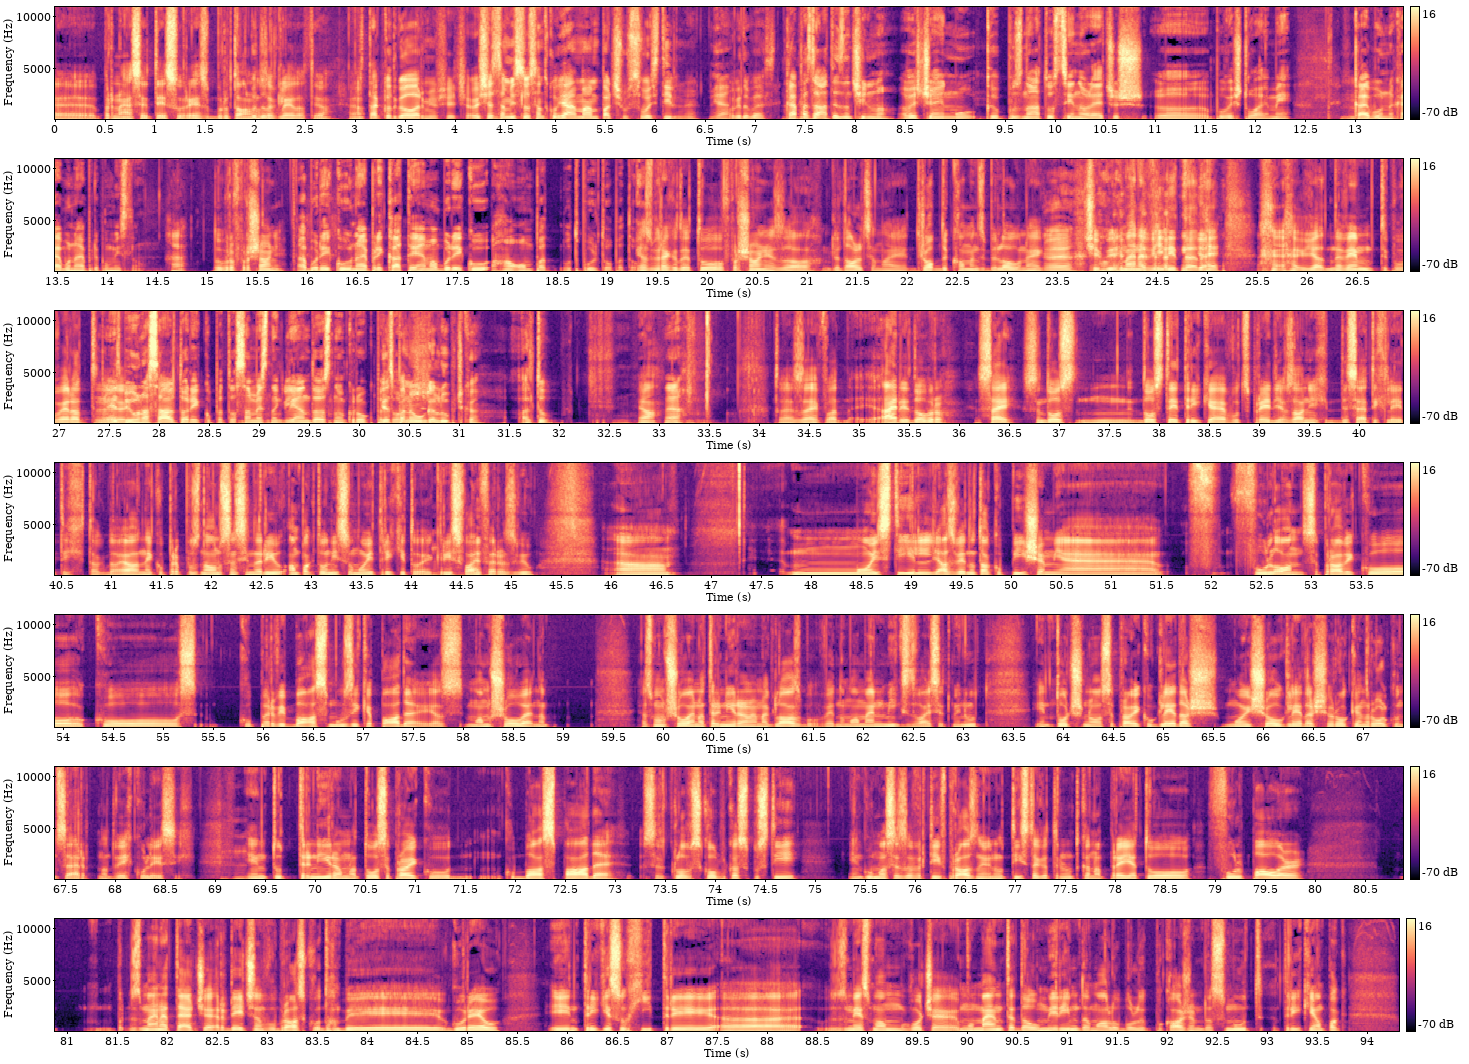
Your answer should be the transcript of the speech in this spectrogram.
prenesejo te so res brutalno za gledati. Ja. Ja. Tako odgovor mi je všeč. Veš, jaz sem mislil, da ja, imam pač svoj stil. Ja. Kaj pa za te značilno? A veš, če enemu, ki pozna to sceno, rečeš, uh, poveš tvoje ime. Mhm. Kaj bo, na kaj bo najprej pomislil? Ha. Dobro vprašanje. A bo rekel najprej KTM, ali bo rekel, da on pa odpul to. to. Jaz bi rekel, da je to vprašanje za gledalce. Naj drop the comments below. E. Če bi mene videli, ne. ja, ne vem ti povedati. No, jaz bi bil na salto rekel, pa to sam jaz ne gledam, da sem okrog. Jaz pa na unga lupčka. To... Ja. ja. To je zdaj pa. Ajde, dobro. Sej, sem dosti te trike v spredje v zadnjih desetih letih, tako da ja, neko prepoznavno sem si naredil, ampak to niso moji triki, to je Chris Pfeiffer razvil. Uh, moj stil, jaz vedno tako pišem, je full on, se pravi, ko, ko, ko prvi bas muzike pade, jaz imam šove, na, jaz imam šove natrenirane na glasbo, vedno imam en mix 20 minut. In točno se pravi, ko gledaš moj šov, gledaš rock and roll koncert na dveh kolesih. Uh mhm. In tudi treniram na to, se pravi, ko, ko bas pade, se sklopka spusti in guma se zavrti v prazno. In od tistega trenutka naprej je to full power. Z mene teče rdečem v obrazku, da bi gorel. In triki so hitri, uh, zmes imam mogoče momente, da umirim, da malo bolj pokažem, da smut triki, ampak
